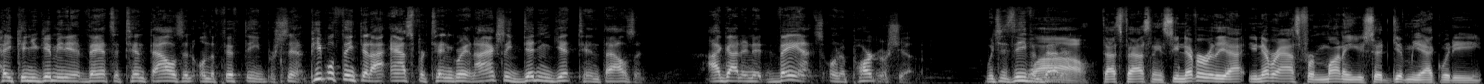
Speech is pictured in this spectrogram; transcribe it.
hey, can you give me an advance of 10,000 on the 15%? People think that I asked for 10 grand. I actually didn't get 10,000. I got an advance on a partnership, which is even better. Wow, that's fascinating. So you never really you never asked for money. You said, "Give me equity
